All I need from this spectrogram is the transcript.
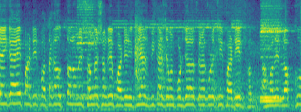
জায়গায় পার্টির পতাকা উত্তোলনের সঙ্গে সঙ্গে পার্টির ইতিহাস বিকাশ যেমন পর্যালোচনা করেছি, পার্টির আমাদের লক্ষ্য,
